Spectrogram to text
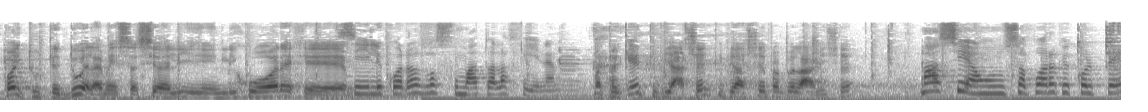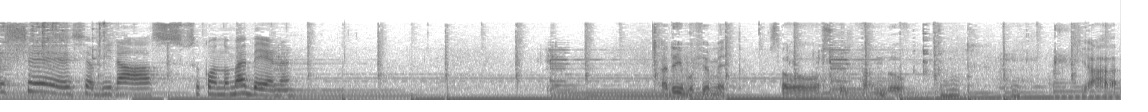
Poi tutte e due l'hai messa sia lì in liquore che... Sì, il liquore l'ho sfumato alla fine. Ma perché ti piace? Ti piace proprio l'anice? Ma sì, è un sapore che col pesce si abbina, secondo me, bene. Arrivo, Fiammetta. Stavo ascoltando Chiara.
